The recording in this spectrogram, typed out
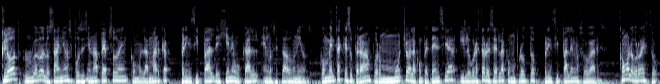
Claude, luego de los años, posicionó a Pepsodent como la marca principal de higiene bucal en los Estados Unidos, con ventas que superaban por mucho a la competencia y logró establecerla como un producto principal en los hogares. ¿Cómo logró esto?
